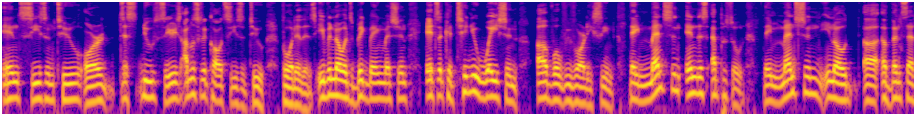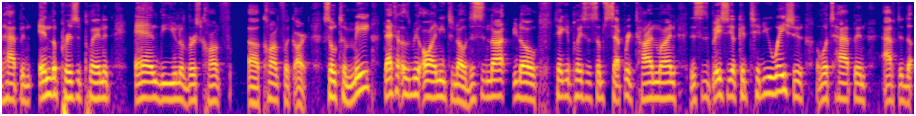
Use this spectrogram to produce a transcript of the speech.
in season two or this new series. I'm just gonna call it season two for what it is. Even though it's Big Bang Mission, it's a continuation of what we've already seen. They mentioned in this episode, they mentioned you know uh, events that happened in the prison planet and the universe conf- uh, conflict arc. So to me, that tells me all I need to know. This is not, you know, taking place in some separate timeline. This is basically a continuation of what's happened after the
